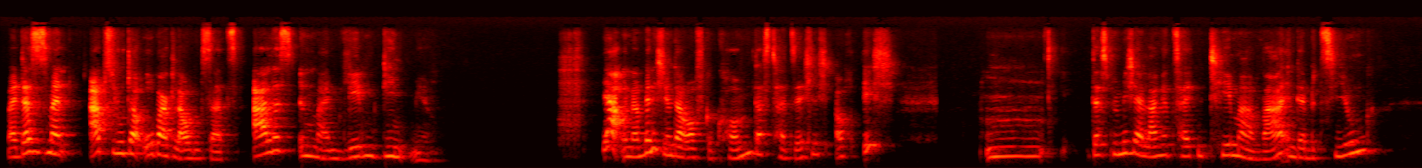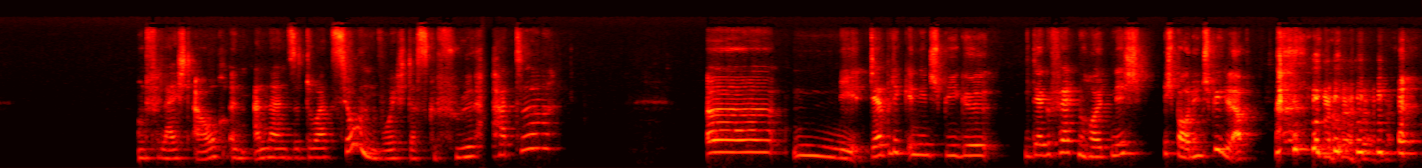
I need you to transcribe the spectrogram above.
Weil das ist mein absoluter Oberglaubenssatz. Alles in meinem Leben dient mir. Ja, und dann bin ich eben darauf gekommen, dass tatsächlich auch ich, mh, mm, das für mich ja lange Zeit ein Thema war in der Beziehung und vielleicht auch in anderen Situationen, wo ich das Gefühl hatte, äh, nee, der Blick in den Spiegel, der gefällt mir heute nicht. Ich baue den Spiegel ab.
